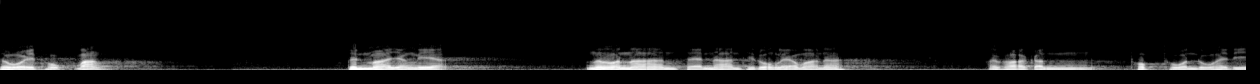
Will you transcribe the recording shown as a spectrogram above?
สวยทุกบ้าง เป็นมาอย่างนี้นั่นว่านานแสนนานที่ร่วงแล้วมานะให้พากันทบทวนดูให้ดี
